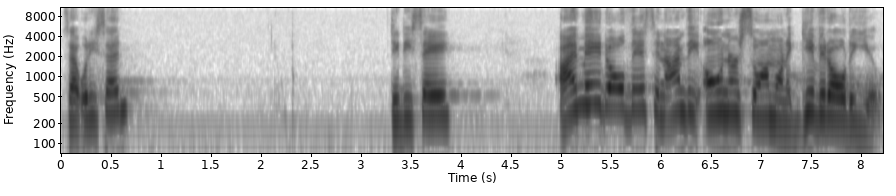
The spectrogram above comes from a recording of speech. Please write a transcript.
Is that what He said? Did He say, I made all this and I'm the owner, so I'm going to give it all to you?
